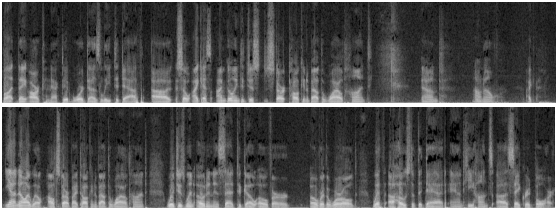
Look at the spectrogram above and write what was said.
but they are connected. War does lead to death. Uh, so I guess I'm going to just start talking about the wild hunt. And I don't know. I. Yeah, no, I will. I'll start by talking about the Wild Hunt, which is when Odin is said to go over over the world with a host of the dead, and he hunts a sacred boar.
